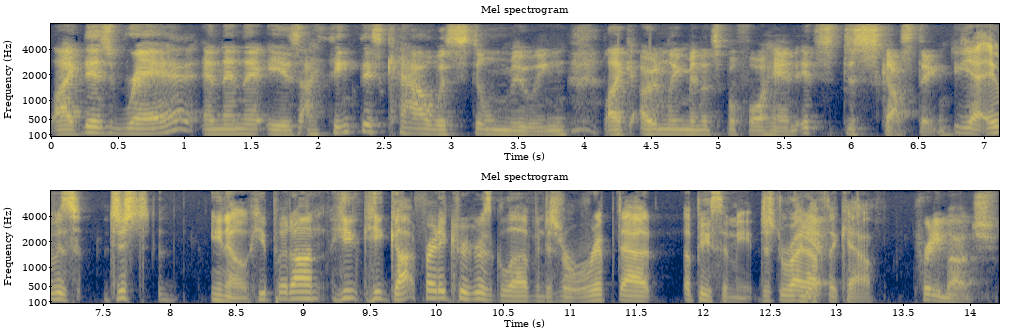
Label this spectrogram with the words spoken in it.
like there's rare, and then there is. I think this cow was still mooing like only minutes beforehand. It's disgusting. Yeah, it was just you know he put on he he got Freddy Krueger's glove and just ripped out a piece of meat just right Yeah. off the cow. Pretty much.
